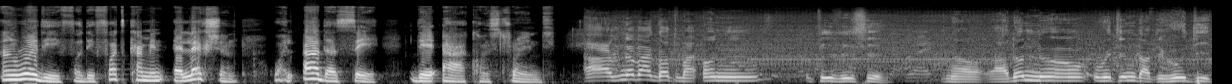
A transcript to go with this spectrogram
and ready for the forthcoming election, while others say they are constrained. I've never got my own PVC. No, I don't know within that who did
